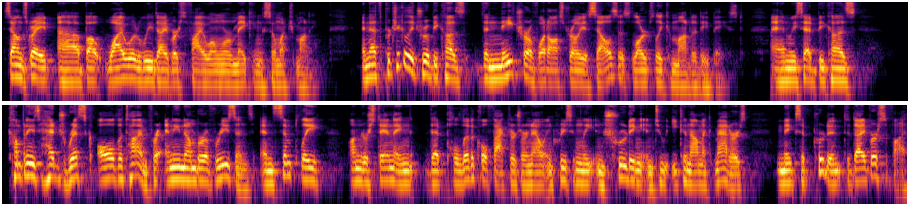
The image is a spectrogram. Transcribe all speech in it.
sounds great, uh, but why would we diversify when we're making so much money? And that's particularly true because the nature of what Australia sells is largely commodity based. And we said because companies hedge risk all the time for any number of reasons, and simply understanding that political factors are now increasingly intruding into economic matters makes it prudent to diversify.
